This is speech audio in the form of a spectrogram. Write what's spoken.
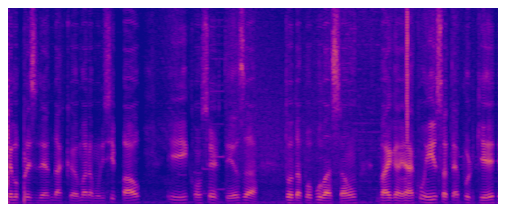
pelo presidente da Câmara Municipal e com certeza toda a população vai ganhar com isso, até porque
